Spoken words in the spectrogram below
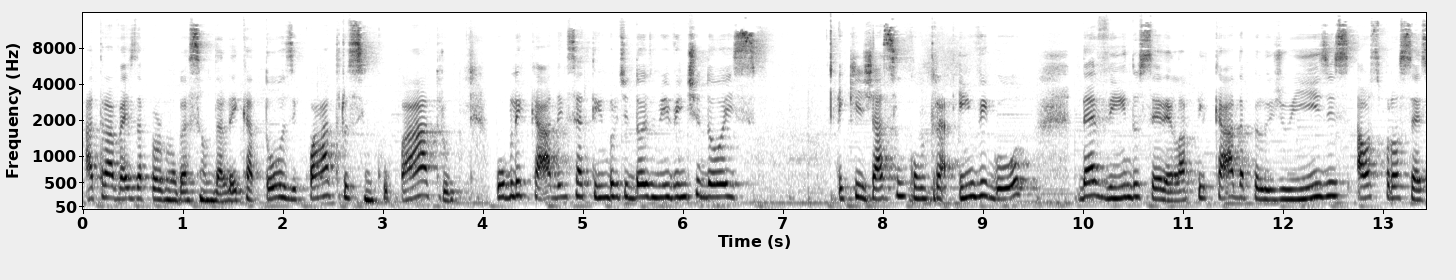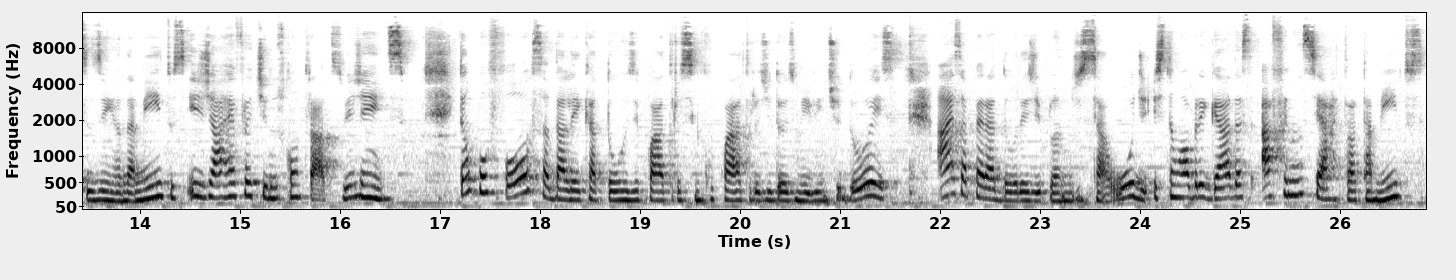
através da promulgação da Lei 14454, publicada em setembro de 2022 e que já se encontra em vigor, devendo ser ela aplicada pelos juízes aos processos em andamentos e já refletir nos contratos vigentes. Então, por força da Lei 14454 de 2022, as operadoras de plano de saúde estão obrigadas a financiar tratamentos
